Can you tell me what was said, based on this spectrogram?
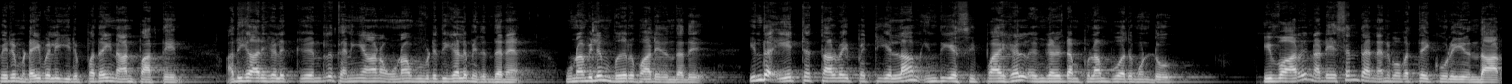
பெரும் இடைவெளி இருப்பதை நான் பார்த்தேன். அதிகாரிகளுக்கு என்று தனியான உணவு விடுதிகளும் இருந்தன. உணவிலும் வேறுபாடு இருந்தது. இந்த ஏற்றத்தாழ்வை பற்றியெல்லாம் இந்திய சிப்பாய்கள் எங்களிடம் புலம்புவதும் உண்டு. இவ்வாறு நடேசன் தன் அனுபவத்தை கூறியிருந்தார்.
